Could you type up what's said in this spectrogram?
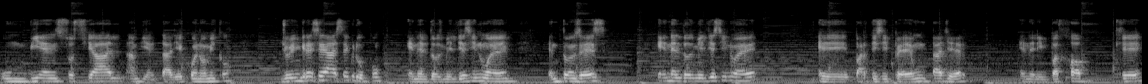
un bien social, ambiental y económico. Yo ingresé a ese grupo en el 2019, entonces en el 2019 eh, participé de un taller en el Impact Hub que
